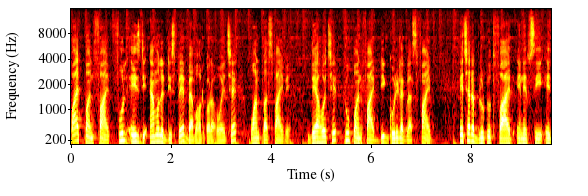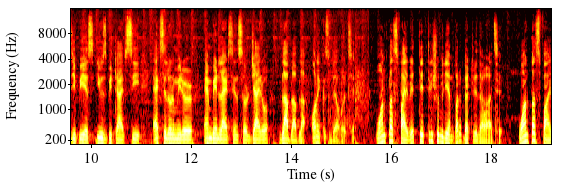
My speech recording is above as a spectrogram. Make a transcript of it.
Five point five full HD AMOLED display ব্যবহার করা হয়েছে ওয়ান প্লাস ফাইভে দেওয়া হয়েছে two point five D Gorilla Glass five এছাড়া Bluetooth five NFC AGPS USB type C accelerometer ambient light sensor gyro blah blah blah অনেক কিছু দেওয়া হয়েছে। ওয়ান প্লাস ফাইভে তেত্রিশশো মিলিয়াম্পার ব্যাটারি দেওয়া আছে। OnePlus five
